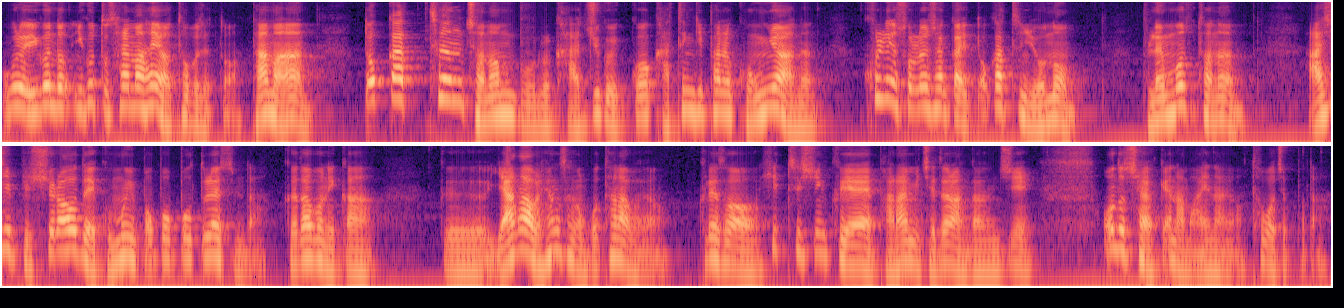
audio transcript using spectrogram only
그리고 이건 이것도 살만해요 터보젯도 다만 똑같은 전원부를 가지고 있고 같은 기판을 공유하는 cooling solution까지 똑같은 요놈 블랙몬스터는 아시다시피 shroud에 구멍이 뻑뻑뻑 뚫려 있습니다. 그러다 보니까 그 양압을 형성을 못하나 봐요 그래서 heat sink에 바람이 제대로 안 가는지 온도 차이가 꽤나 많이 나요 터보젯보다.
